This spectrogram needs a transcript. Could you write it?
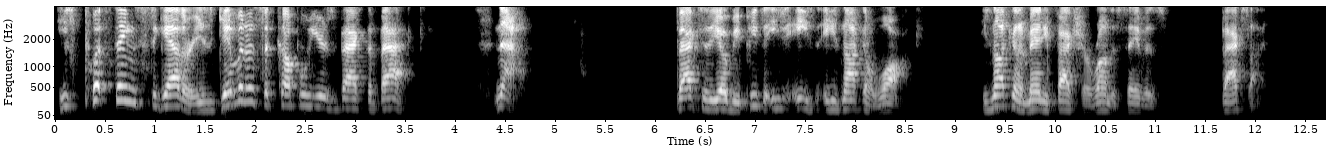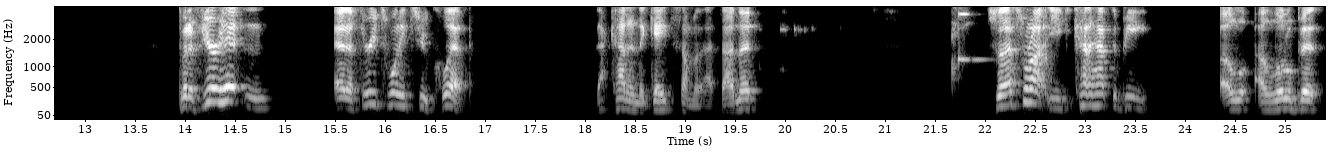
He's put things together. He's given us a couple years back to back. Now, back to the OBP thing. He's he's he's not going to walk. He's not going to manufacture a run to save his backside. But if you're hitting at a 322 clip, that kind of negates some of that, doesn't it? So that's when I, you kind of have to be a, a little bit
